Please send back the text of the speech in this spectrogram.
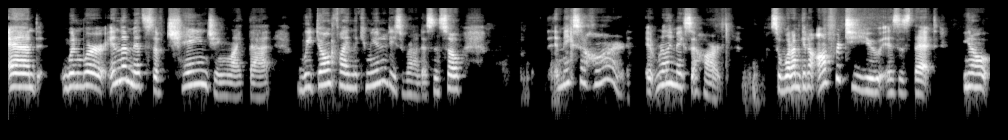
And when we're in the midst of changing like that, we don't find the communities around us. And so it makes it hard. It really makes it hard. So what I'm going to offer to you is is that, you know,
